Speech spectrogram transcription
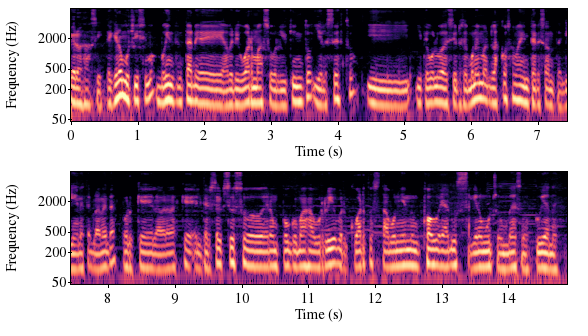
pero es así. Te quiero muchísimo. Voy a intentar eh, averiguar más sobre el quinto y el sexto y, te vuelvo a decir, se ponen las cosas más interesantes aquí en este planeta porque la verdad es que el tercer sexo era un poco más aburrido, pero el cuarto se está poniendo un poco ya luz. Te quiero mucho, un beso, cuídate.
